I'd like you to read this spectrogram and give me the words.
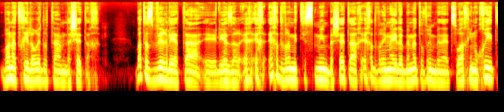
בוא נתחיל להוריד אותם לשטח. בוא תסביר לי אתה, אה, אליעזר, איך, איך, איך הדברים מתיישמים בשטח, איך הדברים האלה באמת עוברים בצורה חינוכית,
